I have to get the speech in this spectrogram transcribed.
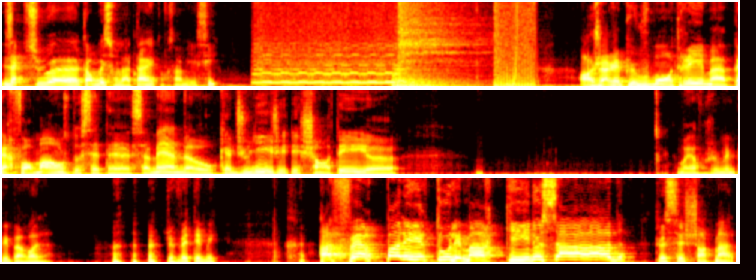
Les actus euh, tombés sur la tête, on s'en met ici. Ah, j'aurais pu vous montrer ma performance de cette euh, semaine euh, au 4 juillet. J'ai été chanté. Euh... je n'ai même plus paroles. je vais t'aimer. à faire pâlir tous les marquis de Sade. Je sais, je chante mal.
